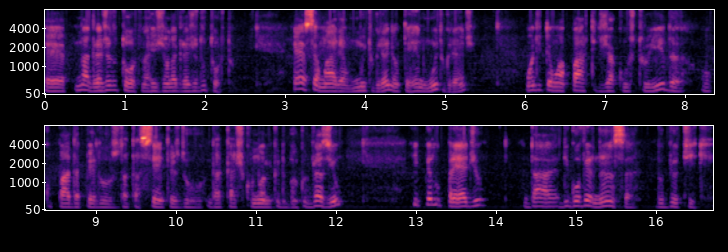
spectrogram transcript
é, na Granja do Torto, na região da Granja do Torto. Essa é uma área muito grande, é um terreno muito grande, onde tem uma parte já construída, ocupada pelos data centers do, da Caixa Econômica do Banco do Brasil e pelo prédio da, de governança do Biotic.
